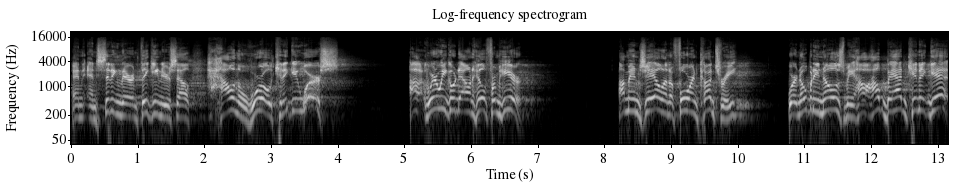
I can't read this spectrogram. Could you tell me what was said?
and, and sitting there and thinking to yourself, how in the world can it get worse? How, where do we go downhill from here? I'm in jail in a foreign country where nobody knows me. How, how bad can it get?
